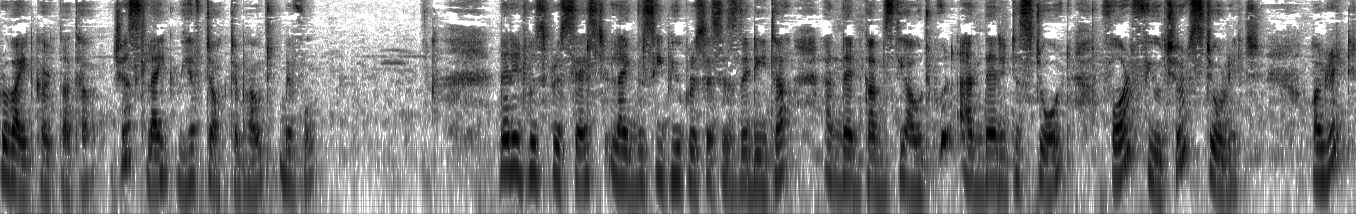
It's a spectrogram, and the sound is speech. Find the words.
provide करता था just like we have talked about before. Then it was processed like the CPU processes the data and then comes the output and then it is stored for future storage. Alright,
